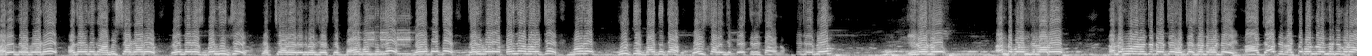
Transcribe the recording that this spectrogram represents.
నరేంద్ర మోడీ అదేవిధంగా అమిత్ షా గారు వెంటనే స్పందించి ఎఫ్సిఆర్ఐ రెండు వేలు చేస్తే బాగుంటుంది. లేకపోతే జరిగిపోయే పరిణామాలకి మీరే పూర్తి బాధ్యత వహిస్తారని చెప్పి హెచ్చరిస్తా ఉన్నాం. ఈరోజు అనంతపురం జిల్లాలో నలుమూల నుంచి వచ్చే వచ్చేసినటువంటి నా జాతి రక్త బంధువులందరికీ కూడా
